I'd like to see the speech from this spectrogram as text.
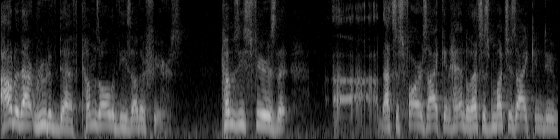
out of that root of death comes all of these other fears. Comes these fears that uh, that's as far as I can handle. That's as much as I can do.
